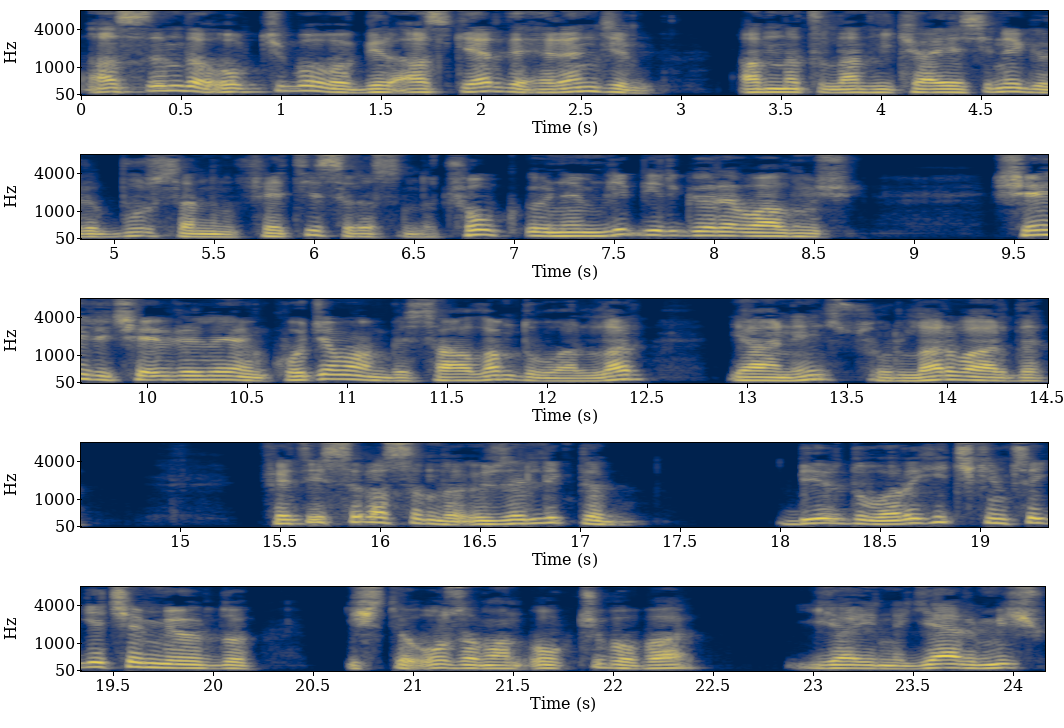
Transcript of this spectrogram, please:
Aslında Okçu Baba bir askerdi Erencim. Anlatılan hikayesine göre Bursa'nın fethi sırasında çok önemli bir görev almış. Şehri çevreleyen kocaman ve sağlam duvarlar yani surlar vardı. Fetih sırasında özellikle bir duvarı hiç kimse geçemiyordu. İşte o zaman Okçu Baba yayını yermiş,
